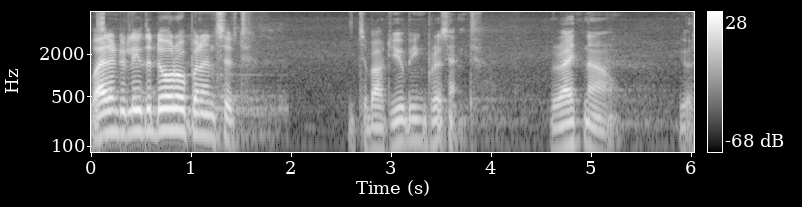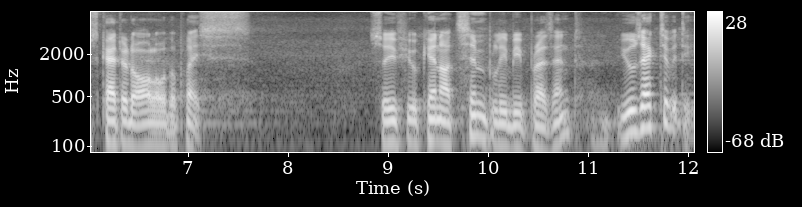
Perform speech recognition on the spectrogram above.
Why don't you leave the door open and sit? It's about you being present. Right now, you're scattered all over the place. So if you cannot simply be present, use activity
